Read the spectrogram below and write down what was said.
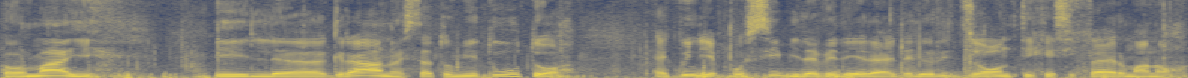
ormai il grano è stato mietuto e quindi è possibile vedere degli orizzonti che si fermano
